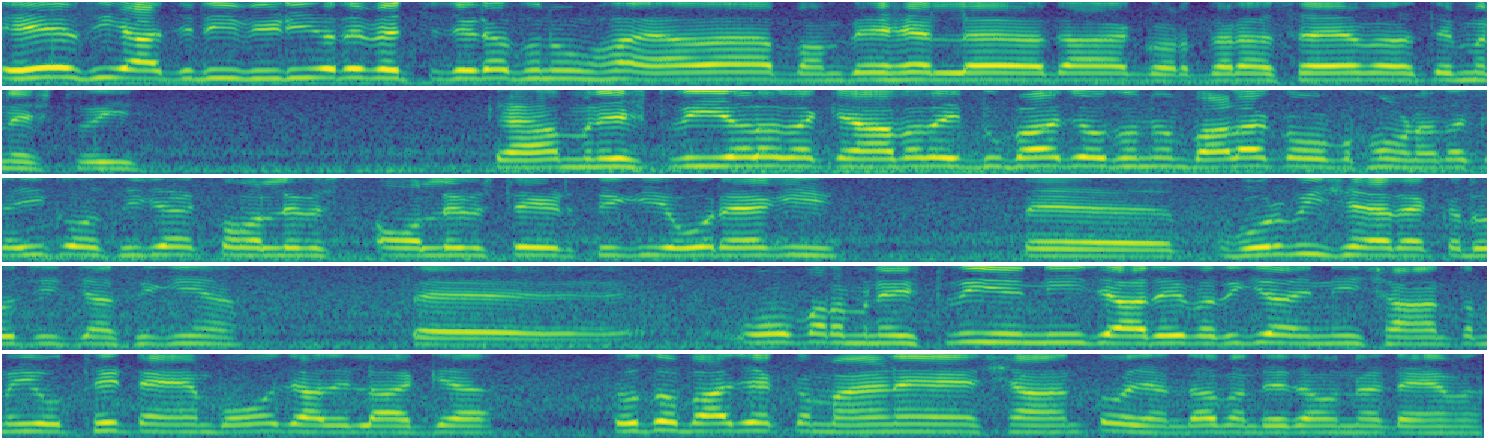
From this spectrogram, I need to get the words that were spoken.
ਇਹ ਸੀ ਅੱਜ ਦੀ ਵੀਡੀਓ ਦੇ ਵਿੱਚ ਜਿਹੜਾ ਤੁਹਾਨੂੰ ਵਿਖਾਇਆ ਵਾ, ਬੰਬੇ ਹਿੱਲ ਦਾ ਗੁਰਦੁਆਰਾ ਸਾਹਿਬ ਤੇ ਮਨਿਸਟਰੀ। ਕਿਆ ਮਨਿਸਟਰੀ ਵਾਲਾ ਦਾ ਕਿਆ ਵਾ ਤੇ ਇਦੋਂ ਬਾਅਦ ਜੋ ਤੁਹਾਨੂੰ ਬਾਹਲਾ ਕੋ ਵਿਖਾਉਣਾ ਤਾਂ ਕਈ ਕੋ ਸੀਗਾ, ਇੱਕ ਓਲਿਵ ਸਟੇਟ ਸੀਗੀ, ਉਹ ਰਹਿ ਗਈ। ਤੇ ਹੋਰ ਵੀ ਸ਼ਾਇਦ ਇੱਕ ਦੋ ਚੀਜ਼ਾਂ ਸੀਗੀਆਂ। ਤੇ ਉਹ ਪਰ ਮਨਿਸਟਰੀ ਇੰਨੀ ਜ਼ਿਆਦਾ ਵਧੀਆ, ਇੰਨੀ ਸ਼ਾਂਤਮਈ, ਉੱਥੇ ਟਾਈਮ ਬਹੁਤ ਜ਼ਿਆਦਾ ਲੱਗ ਗਿਆ। ਤੇ ਉਹ ਤੋਂ ਬਾਅਦ ਜੇ ਕਮਾਣ ਸ਼ਾਂਤ ਹੋ ਜਾਂਦਾ ਬੰਦੇ ਦਾ ਉਹਨਾਂ ਟਾਈਮ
